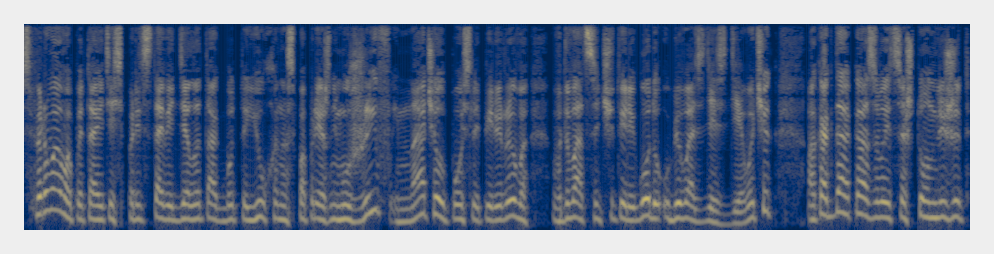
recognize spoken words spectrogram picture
Сперва вы пытаетесь представить дело так, будто Юханас по-прежнему жив и начал после перерыва в 24 года убивать здесь девочек, а когда оказывается, что он лежит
